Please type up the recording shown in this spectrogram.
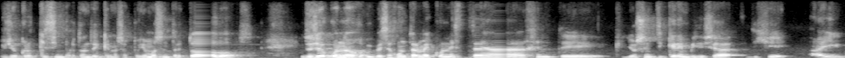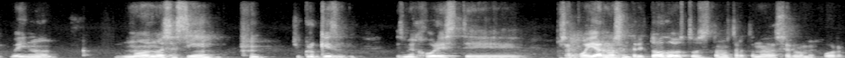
yo creo que es importante que nos apoyemos entre todos. Entonces yo cuando empecé a juntarme con esta gente que yo sentí que era envidiosa, dije, ay, güey, no, no, no es así. Yo creo que es, es mejor este pues apoyarnos entre todos, todos estamos tratando de hacer lo mejor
